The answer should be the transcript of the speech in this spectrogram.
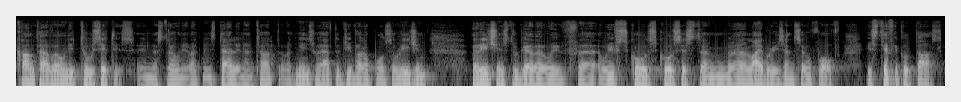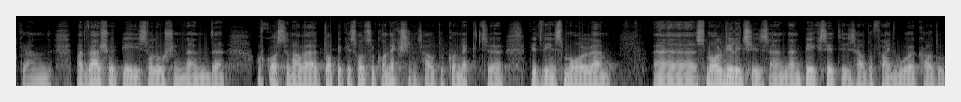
can't have only two cities in Estonia. That means Tallinn and Tartu. That means we have to develop also region, regions together with uh, with schools, school system, uh, libraries, and so forth. It's difficult task, and but there should be a solution. And uh, of course, another topic is also connections. How to connect uh, between small. Um, uh, small villages and, and big cities, how to find work, how to.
